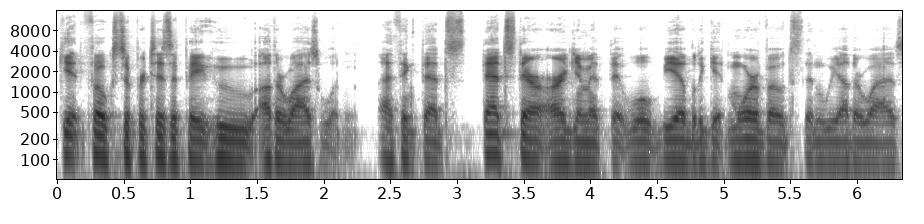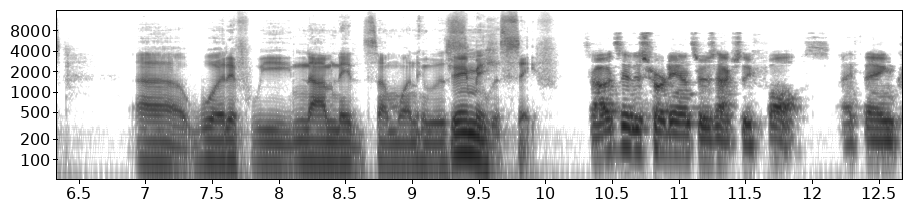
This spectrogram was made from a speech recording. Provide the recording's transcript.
get folks to participate who otherwise wouldn't. I think that's that's their argument that we'll be able to get more votes than we otherwise uh, would if we nominated someone who was, Jamie. who was safe. So I would say the short answer is actually false. I think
